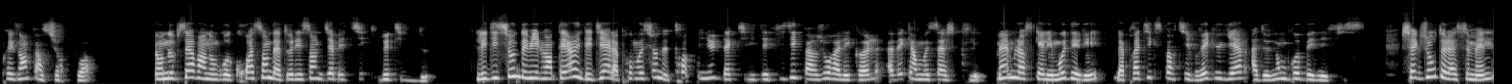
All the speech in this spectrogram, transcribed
présentent un surpoids on observe un nombre croissant d'adolescents diabétiques de type 2. L'édition 2021 est dédiée à la promotion de 30 minutes d'activité physique par jour à l'école avec un message clé. Même lorsqu'elle est modérée, la pratique sportive régulière a de nombreux bénéfices. Chaque jour de la semaine,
